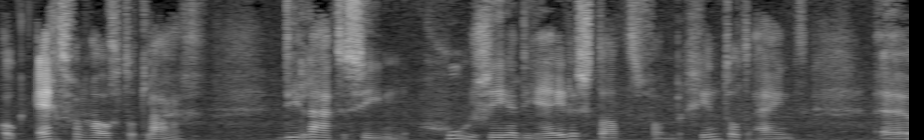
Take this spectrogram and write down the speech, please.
ook echt van hoog tot laag, die laten zien hoezeer die hele stad van begin tot eind uh,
